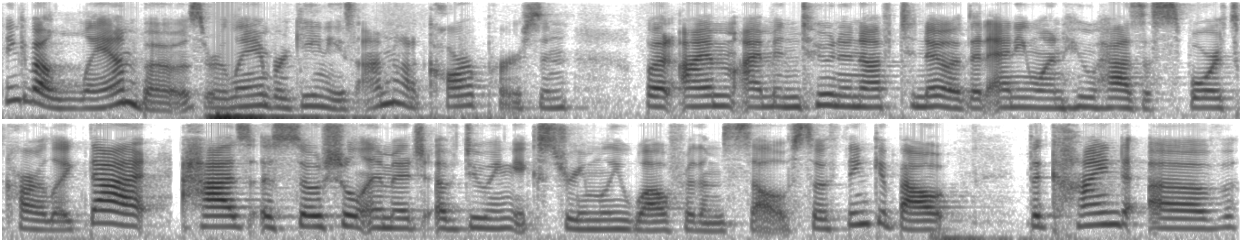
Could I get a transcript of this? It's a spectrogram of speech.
think about Lambos or Lamborghinis. I'm not a car person, but I'm I'm in tune enough to know that anyone who has a sports car like that has a social image of doing extremely well for themselves. So think about the kind of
